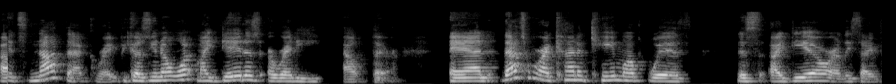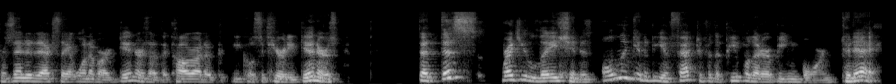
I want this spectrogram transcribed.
Uh, it's not that great because you know what, my data's already out there, and that's where I kind of came up with this idea, or at least I presented it actually at one of our dinners at the Colorado Equal Security dinners that this regulation is only going to be effective for the people that are being born today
